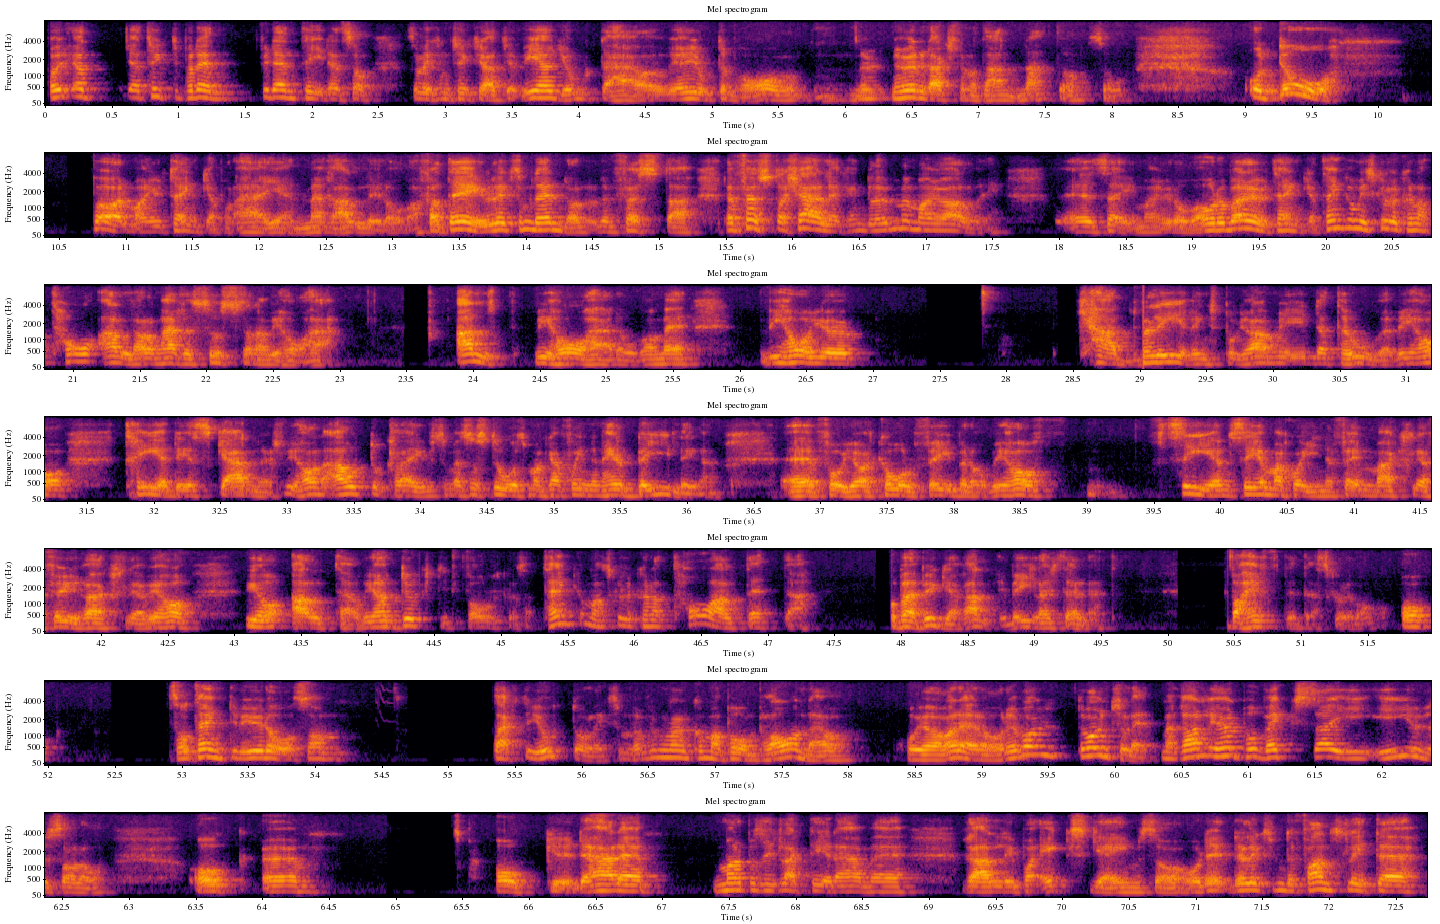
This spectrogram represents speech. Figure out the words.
och jag, jag tyckte på den vid den tiden så, så liksom tyckte jag att vi har gjort det här och vi har gjort det bra. Och nu, nu är det dags för något annat och så. Och då började man ju tänka på det här igen med rally då. Va? För att det är ju liksom det enda, den första, den första kärleken glömmer man ju aldrig. Eh, säger man ju då. Va? Och då började jag tänka, tänk om vi skulle kunna ta alla de här resurserna vi har här. Allt vi har här då. Va? Med, vi har ju CAD-simuleringsprogram i datorer. Vi har 3D-scanners. Vi har en autoclave som är så stor att man kan få in en hel bil i den eh, för att göra kolfiber. Vi har CNC-maskiner, femaxliga, fyraxliga. Vi har, vi har allt här. Vi har duktigt folk. Och så. Tänk om man skulle kunna ta allt detta och börja bygga rallybilar istället. Vad häftigt det skulle vara. Och så tänkte vi ju då som sagt och gjort då liksom. Då fick man komma på en plan där och att göra det då. Det var, det var inte så lätt. Men rally höll på att växa i, i USA då. Och, ehm, och det här är, de hade precis lagt till det här med rally på X-games och, och det, det, liksom, det fanns lite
